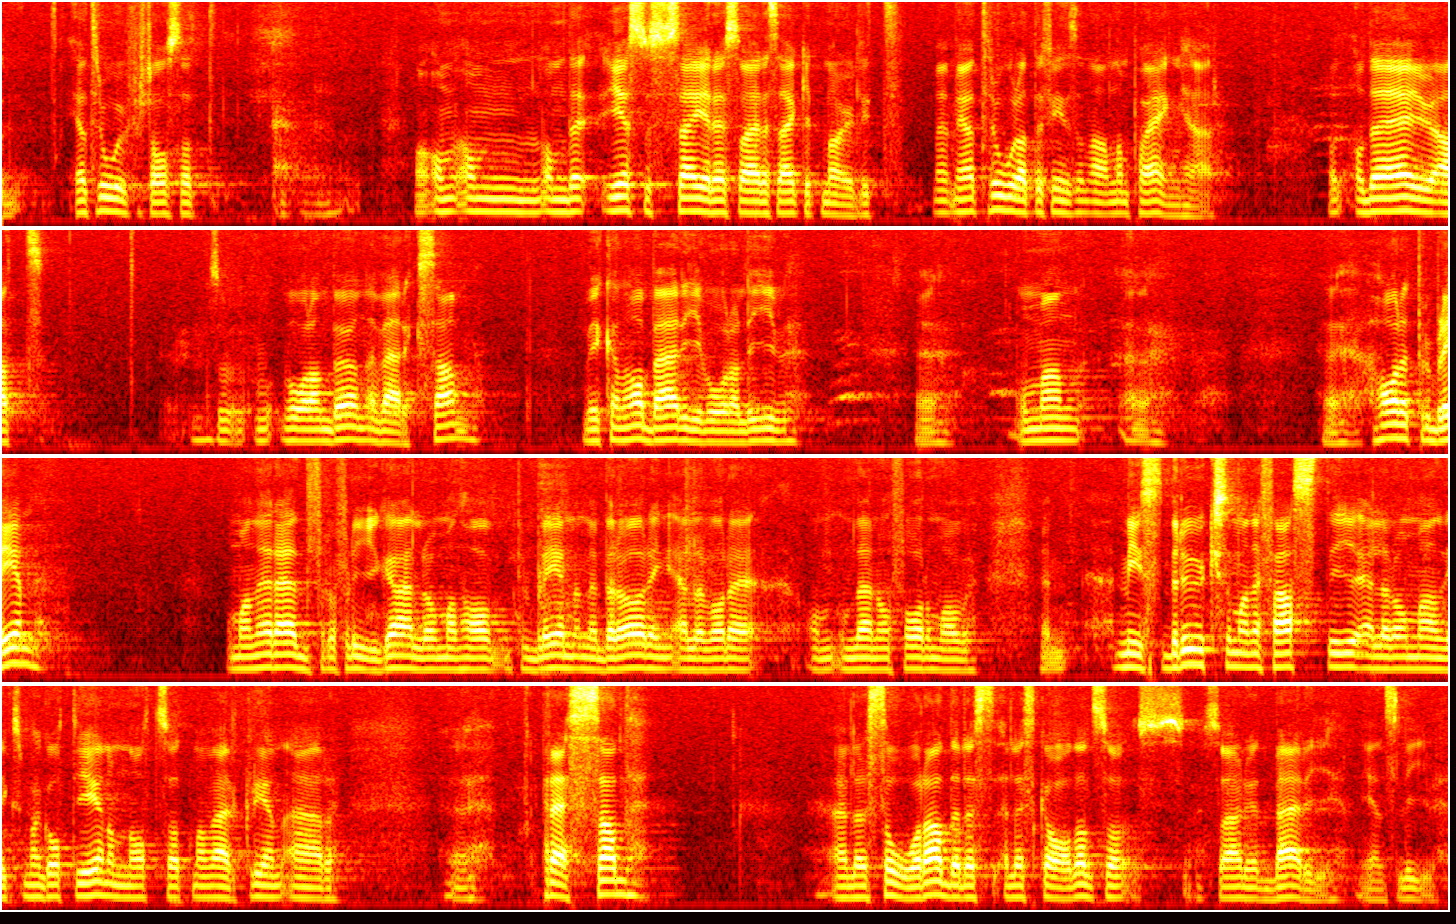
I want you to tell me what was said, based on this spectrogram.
jag tror förstås att om, om, om det, Jesus säger det så är det säkert möjligt. Men, men jag tror att det finns en annan poäng här. Och, och det är ju att alltså, våran bön är verksam. Vi kan ha berg i våra liv. Eh, om man eh, eh, har ett problem, om man är rädd för att flyga eller om man har problem med beröring eller vad det, om, om det är någon form av eh, missbruk som man är fast i eller om man liksom har gått igenom något så att man verkligen är eh, pressad eller sårad eller, eller skadad så, så är det ett berg i ens liv.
